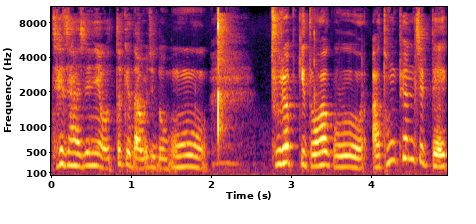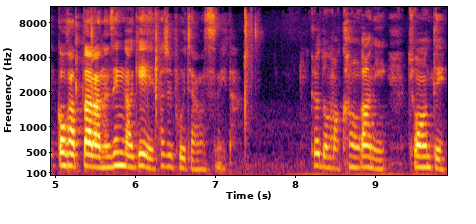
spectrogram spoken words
제 자신이 어떻게 나올지 너무 두렵기도 하고 아 통편집 될 것 같다라는 생각이 사실 보이지 않았습니다. 그래도 막 간간히 저한테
